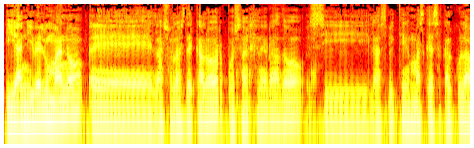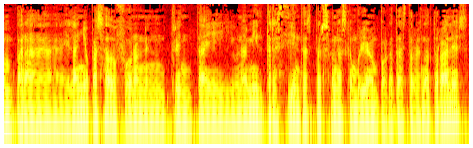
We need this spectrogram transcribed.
Y a nivel humano, eh, las olas de calor pues han generado, si las víctimas que se calculan para el año pasado fueron en 31.300 personas que murieron por catástrofes naturales,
